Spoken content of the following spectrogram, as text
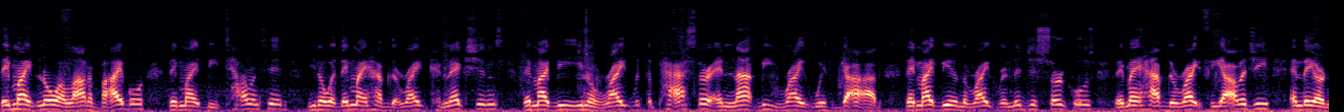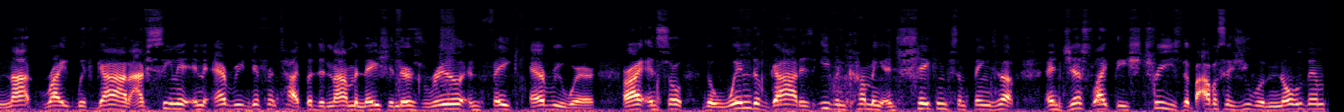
They might know a lot of Bible. They might be talented. You know what? They might have the right connections. They might be, you know, right with the pastor and not be right with God. They might be in the right religious circles. They might have the right theology and they are not right with God. I've seen it in every different type of denomination. There's real and fake everywhere. All right. And so the wind of God is even coming and shaking some things up. And just like these trees, the Bible says you will know them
